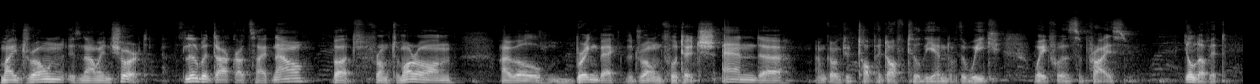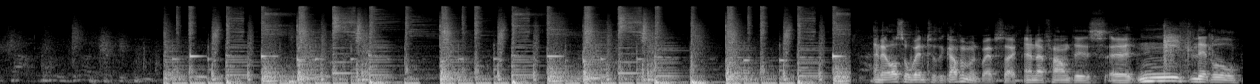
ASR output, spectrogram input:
My drone is now insured. It's a little bit dark outside now, but from tomorrow on I will bring back the drone footage and uh, I'm going to top it off till the end of the week. Wait for the surprise. You'll love it. And I also went to the government website and I found this uh, neat little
